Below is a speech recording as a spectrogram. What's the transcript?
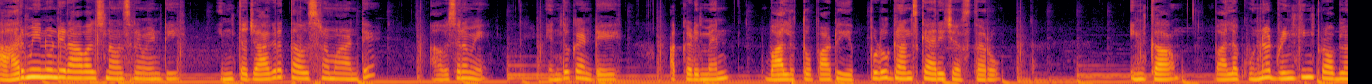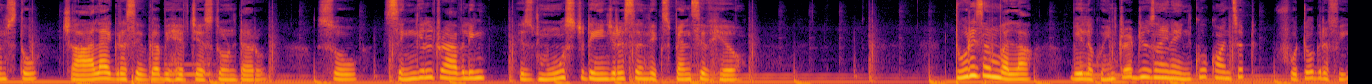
ఆర్మీ నుండి రావాల్సిన అవసరం ఏంటి? ఇంత జాగ్రత్త అవసరమా అంటే అవసరమే. ఎందుకంటే అక్కడి మెన్ వాళ్ళతో పాటు ఎప్పుడూ గన్స్ క్యారీ చేస్తారు. ఇంకా వాళ్ళకున్న డ్రింకింగ్ ప్రాబ్లమ్స్తో చాలా అగ్రెసివ్గా బిహేవ్ చేస్తూ ఉంటారు. So single travelling is most dangerous and expensive here. Tourism వల్ల వీళ్ళకు ఇంట్రడ్యూస్ అయిన ఇంకో కాన్సెప్ట్ ఫోటోగ్రఫీ.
